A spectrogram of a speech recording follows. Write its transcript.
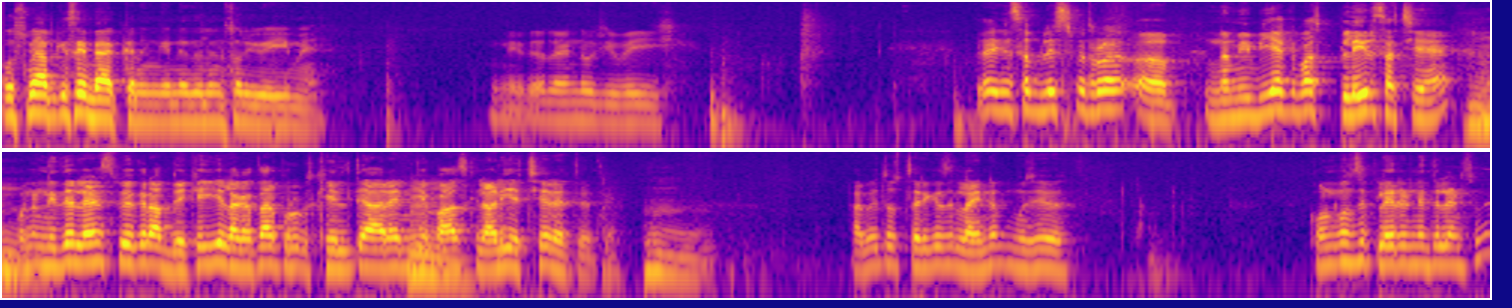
उसमें आप किसे बैक करेंगे नीदरलैंड्स और यूएई में? नीदरलैंड और यूएई। इन सब लिस्ट में थोड़ा नमीबिया के पास प्लेयर्स अच्छे हैं। वरना नीदरलैंड्स भी अगर आप देखें ये लगातार खेलते आ रहे हैं इनके पास खिलाड़ी अच्छे रहते थे। अभी तो उस तरीके से लाइनअप मुझे कौन कौन से प्लेयर है नीदरलैंड्स में?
